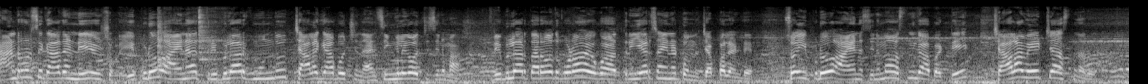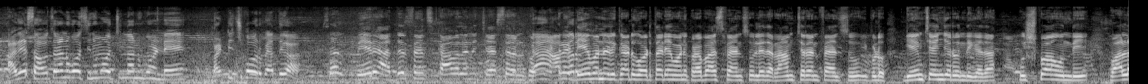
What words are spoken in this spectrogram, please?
కాంట్రవర్సీ కాదండి. ఇప్పుడు ఆయన త్రిబుల్ ఆర్ ముందు చాలా గ్యాప్ వచ్చింది. ఆయన సింగిల్గా వచ్చే సినిమా. త్రిబుల్ ఆర్ తర్వాత కూడా ఒక త్రీ ఇయర్స్ అయినట్టు ఉంది చెప్పాలంటే. సో ఇప్పుడు ఆయన సినిమా వస్తుంది కాబట్టి చాలా వెయిట్ చేస్తున్నారు. అదే సంవత్సరానికి ఒక సినిమా వచ్చింది అనుకోండి పట్టించుకోరు పెద్దగా. సార్ వేరే అదర్ ఫ్యాన్స్ కావాలని చేస్తారనుకో డే వన్ రికార్డు కొడతాడేమో అని ప్రభాస్ ఫ్యాన్స్ లేదా రామ్ చరణ్ ఫ్యాన్స్ ఇప్పుడు గేమ్ చేంజర్ ఉంది కదా పుష్ప ఉంది వాళ్ళ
